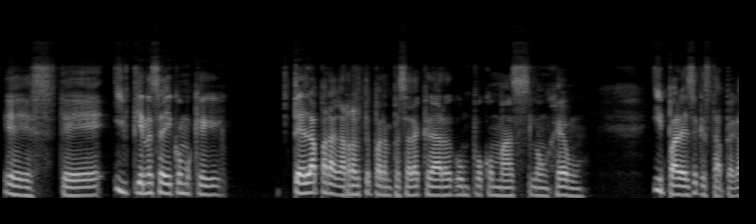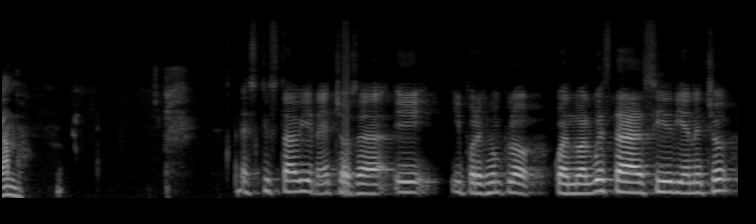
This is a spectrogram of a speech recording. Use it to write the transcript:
Este, y tienes ahí como que tela para agarrarte para empezar a crear algo un poco más longevo. Y parece que está pegando. Es que está bien hecho, o sea, y, y por ejemplo, cuando algo está así bien hecho,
